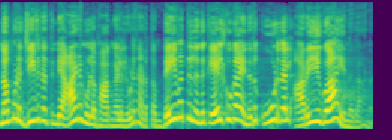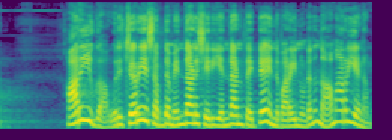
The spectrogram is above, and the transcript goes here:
നമ്മുടെ ജീവിതത്തിന്റെ ആഴമുള്ള ഭാഗങ്ങളിലൂടെ നടത്തും. ദൈവത്തിൽ നിന്ന് കേൾക്കുക എന്നത് കൂടുതൽ അറിയുക എന്നതാണ്. അറിയുക ഒരു ചെറിയ ശബ്ദം എന്താണ് ശരി എന്താണ് തെറ്റ് എന്ന് പറയുന്നുണ്ടെന്ന് നാം അറിയണം.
